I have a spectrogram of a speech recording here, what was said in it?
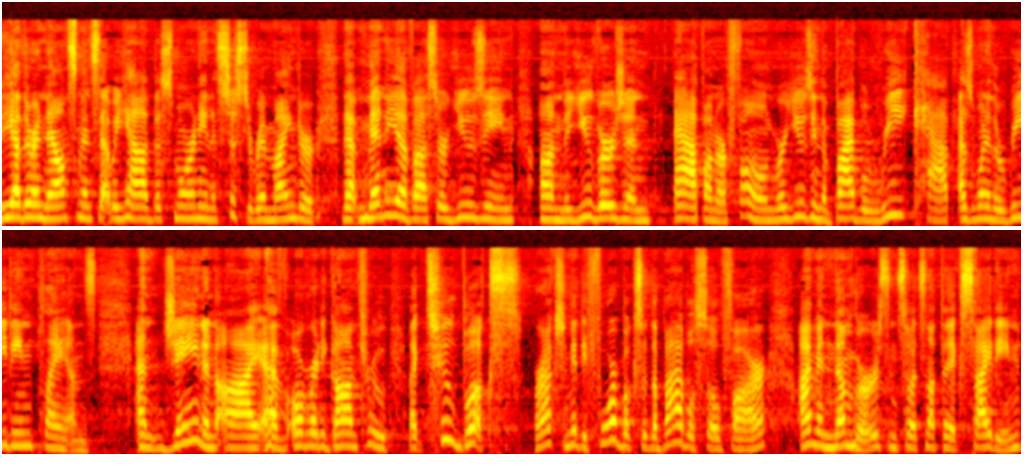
The other announcements that we had this morning, it's just a reminder that many of us are using on the YouVersion app on our phone, we're using the Bible recap as one of the reading plans. And Jane and I have already gone through like two books, or actually maybe four books of the Bible so far. I'm in Numbers, and so it's not that exciting.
